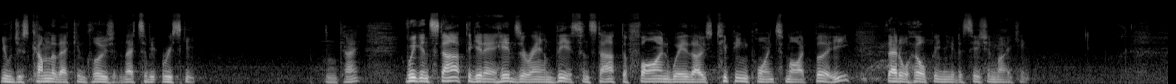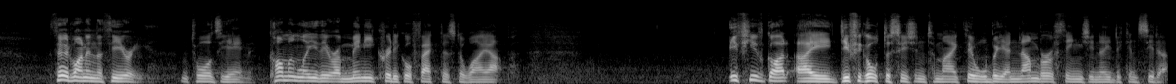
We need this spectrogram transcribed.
You'll just come to that conclusion. That's a bit risky. Okay? If we can start to get our heads around this and start to find where those tipping points might be, that'll help in your decision making. Third one in the theory towards the end. Commonly, there are many critical factors to weigh up. If you've got a difficult decision to make, there will be a number of things you need to consider.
